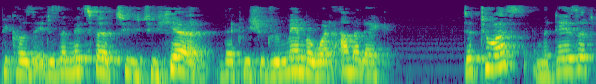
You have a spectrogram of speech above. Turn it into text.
because it is a mitzvah to to hear that we should remember what Amalek did to us in the desert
